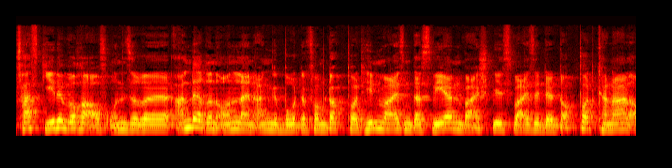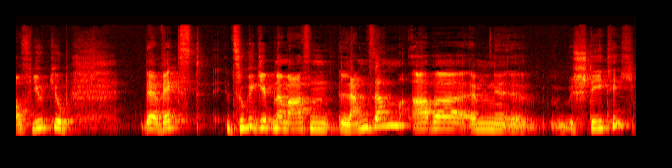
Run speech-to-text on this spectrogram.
fast jede Woche auf unsere anderen Online-Angebote vom DocPod hinweisen. Das wären beispielsweise der DocPod-Kanal auf YouTube. der wächst zugegebenermaßen langsam, aber ähm, stetig.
